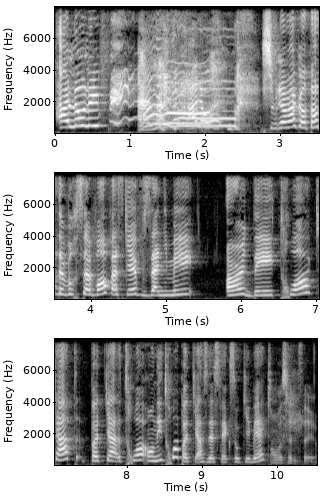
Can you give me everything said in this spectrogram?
Allô les filles! Allô! Allô! Je suis vraiment contente de vous recevoir parce que vous animez un des trois, quatre podcasts, trois, on est trois podcasts de sexe au Québec. On va se le dire.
